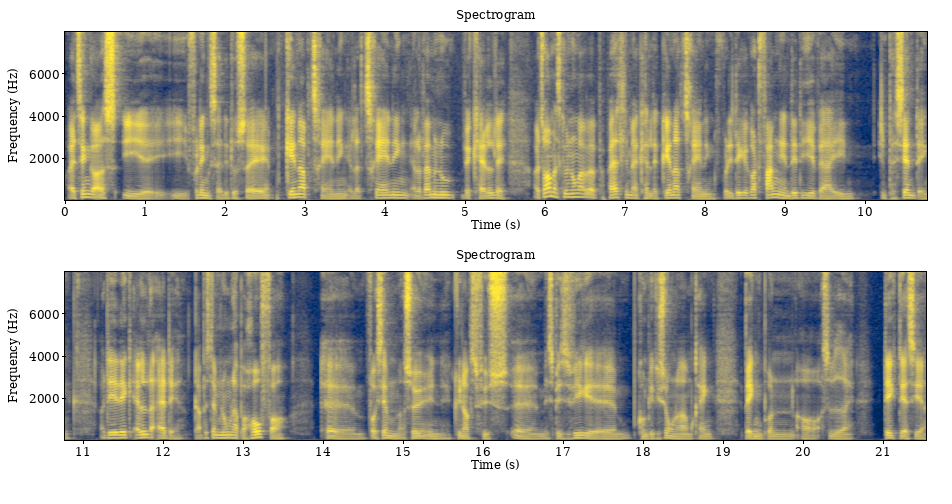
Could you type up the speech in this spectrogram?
og jeg tænker også i, i forlængelse af det, du sagde, genoptræning eller træning, eller hvad man nu vil kalde det. Og jeg tror, man skal nogle gange være påpasselig med at kalde det genoptræning, fordi det kan godt fange en lidt i at være i en, en patient, ikke? Og det er ikke alle, der er det. Der er bestemt nogen, der har behov for, øh, for eksempel at søge en gynopsfys øh, med specifikke øh, komplikationer omkring bækkenbunden og, og så videre. Det er ikke det, jeg siger.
